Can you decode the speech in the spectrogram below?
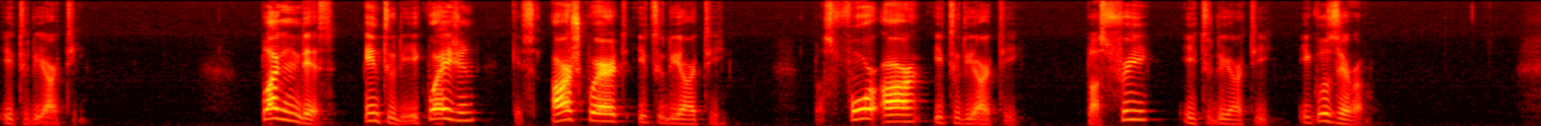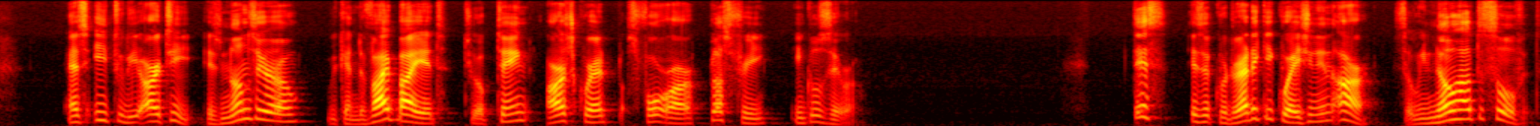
e to the rt. Plugging this into the equation gives r squared e to the rt plus 4r e to the rt plus 3 e to the rt equals 0. As e to the rt is non-zero, we can divide by it to obtain r squared plus 4r plus 3 equals 0. This is a quadratic equation in R, so we know how to solve it.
